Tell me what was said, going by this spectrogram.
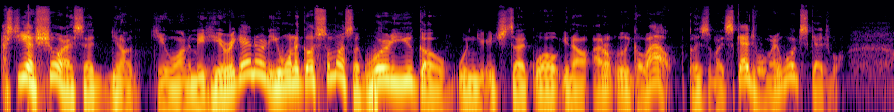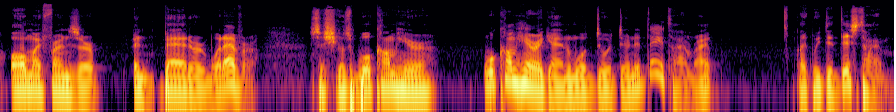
I said, yeah, sure. I said, you know, do you want to meet here again, or do you want to go somewhere else? Like, where do you go when you? She's like, well, you know, I don't really go out because of my schedule, my work schedule. All my friends are in bed or whatever. So she goes, we'll come here, we'll come here again. We'll do it during the daytime, right? Like we did this time.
